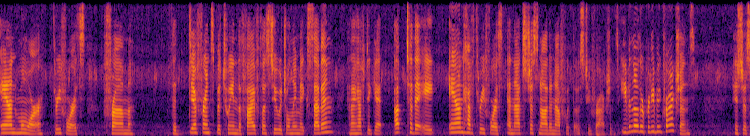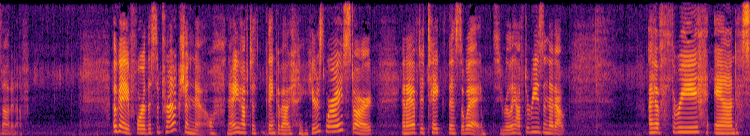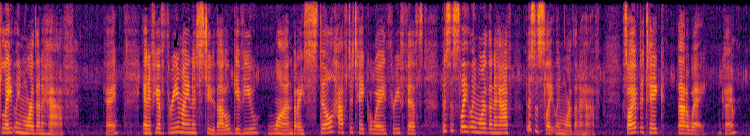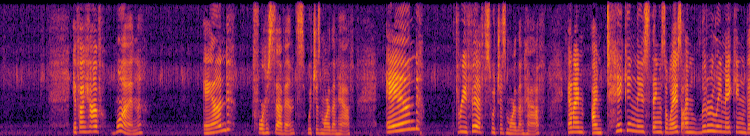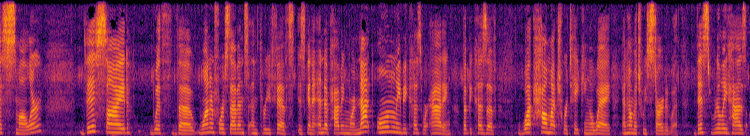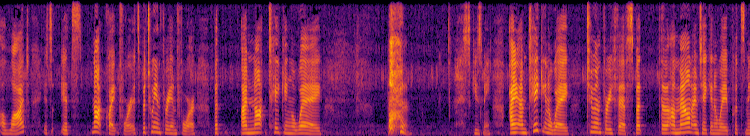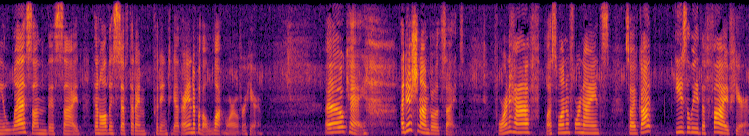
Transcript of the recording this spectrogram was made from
and more, three fourths, from the difference between the five plus two, which only makes seven, and I have to get up to the eight and have three fourths, and that's just not enough with those two fractions. Even though they're pretty big fractions, it's just not enough. Okay, for the subtraction now, now you have to think about, here's where I start, and I have to take this away. So you really have to reason it out. I have three and slightly more than a half, okay? And if you have three minus two, that'll give you one, but I still have to take away three fifths. This is slightly more than a half. This is slightly more than a half. So I have to take that away, okay? If I have one and four sevenths, which is more than half, and three fifths, which is more than half, and I'm, I'm taking these things away, so I'm literally making this smaller. This side with the one and four sevenths and three fifths is going to end up having more, not only because we're adding, but because of what how much we're taking away and how much we started with. This really has a lot. It's it's not quite four. It's between three and four, but I'm not taking away excuse me, I am taking away two and three fifths, but the amount I'm taking away puts me less on this side than all this stuff that I'm putting together. I end up with a lot more over here. Okay, addition on both sides. Four and a half plus one and four ninths. So I've got easily the five here.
